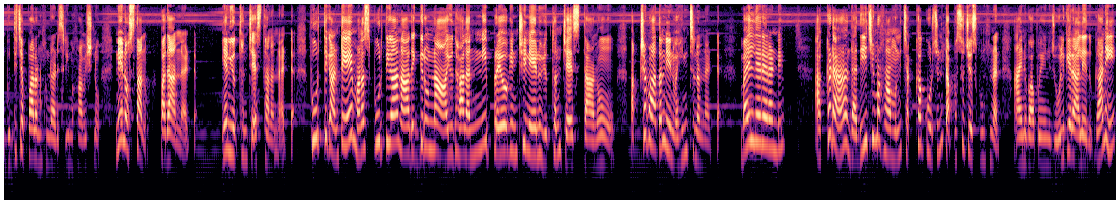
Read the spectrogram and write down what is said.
బుద్ధి చెప్పాలనుకున్నాడు శ్రీ మహావిష్ణు. నేను వస్తాను. పద అన్నట్ట. నేను యుద్ధం చేస్తానన్నట్ట. పూర్తిగా అంటే మనస్ఫూర్తిగా నా దగ్గర ఉన్న ఆయుధాలన్నీ ప్రయోగించి నేను యుద్ధం చేస్తాను. పక్షపాతం నేను వహించనన్నట్ట. బయలుదేరారండి. అక్కడ దదీచి మహాముని చక్కగా కూర్చుని తపస్సు చేసుకుంటున్నాడు. ఆయన పాప ఈయన జోలికే రాలేదు. కానీ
